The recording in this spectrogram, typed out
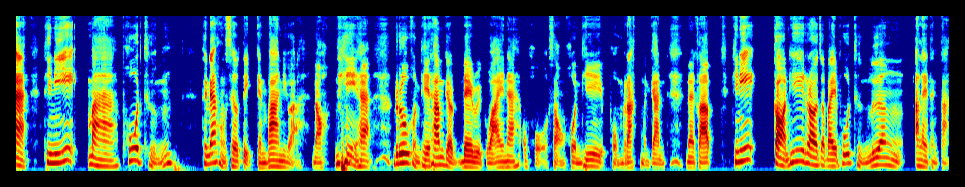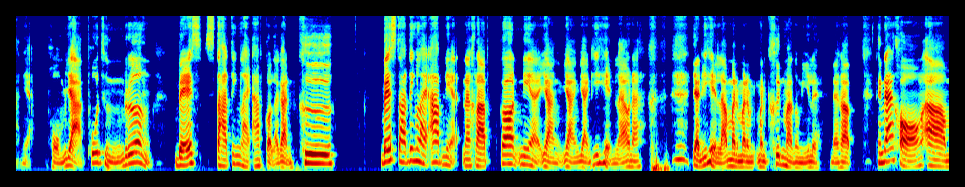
อะทีนี้มาพูดถึง ทางด้านของเซลติกกันบ้างดีกว่าเนาะนี่ฮะรูปของเททัมกับเดริกไว้นะโอ้โหสองคนที่ผมรักเหมือนกันนะครับ ทีนี้ก่อนที่เราจะไปพูดถึงเรื่องอะไรต่างๆ เนี่ย ผมอยากพูดถึงเรื่อง best starting lineup ก่อนล้วกัน คือ best starting lineup เนี่ยนะครับ ก็เนี่ยอย่างอย่างอย่างที่เห็นแล้วนะ อย่างที่เห็นแล้วมันมันมันขึ้นมาตรงนี้เลยนะครับ ทางด้านของอ่า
